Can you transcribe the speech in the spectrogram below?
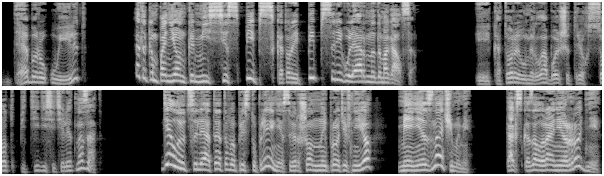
Дебору Уиллет? Это компаньонка миссис Пипс, которой Пипс регулярно домогался. И которая умерла больше 350 лет назад. Делаются ли от этого преступления, совершенные против нее, менее значимыми? Как сказал ранее Родни,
